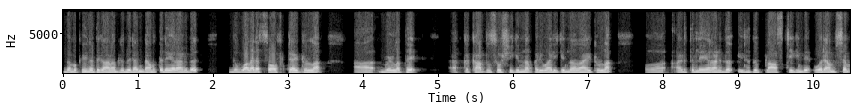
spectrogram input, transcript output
നമുക്ക് ഇതിനകത്ത് കാണാൻ പറ്റുന്ന രണ്ടാമത്തെ ലെയർ ആണിത്. ഇത് വളരെ സോഫ്റ്റ് ആയിട്ടുള്ള വെള്ളത്തെ ഒക്കെ കാത്തു സൂക്ഷിക്കുന്ന പരിപാലിക്കുന്നതായിട്ടുള്ള അടുത്ത ലെയർ ആണിത്. ഇതിനകത്ത് പ്ലാസ്റ്റിക്കിന്റെ ഒരംശം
